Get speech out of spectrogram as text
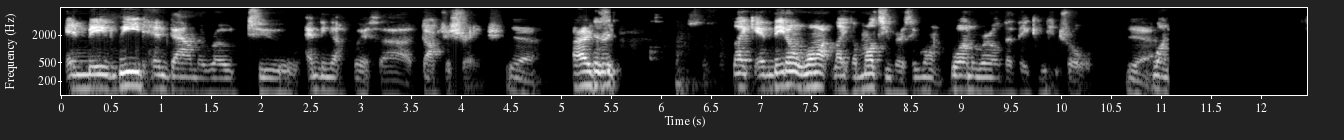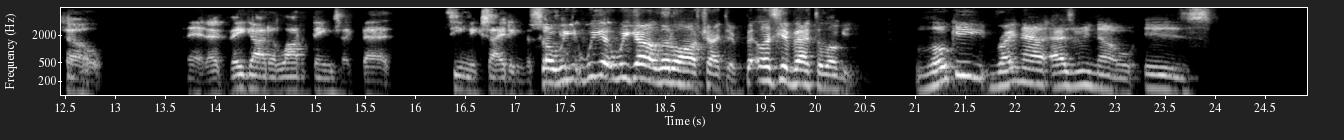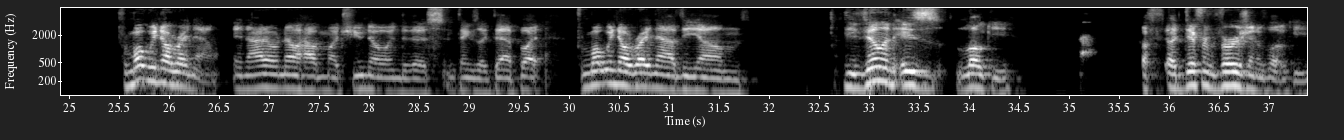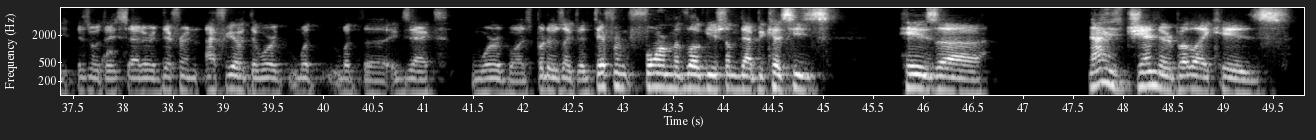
and may lead him down the road to ending up with uh, Doctor Strange. yeah, I agree. Like and they don't want like a multiverse; they want one world that they can control. Yeah, One. So, man, they got a lot of things like that seem exciting. So we we got we got a little off track there, but let's get back to Loki. Loki right now, as we know, is from what we know right now, and I don't know how much you know into this and things like that, but from what we know right now, the um the villain is Loki. A, a different version of Loki is what they said, or a different I forget what the word what what the exact word was, but it was like a different form of Loki or something like that because he's his uh not his gender but like his I don't know.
